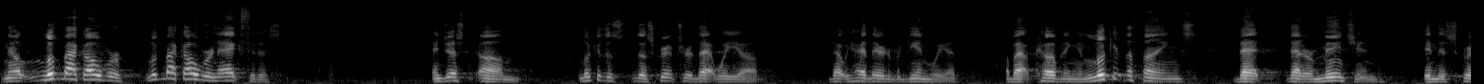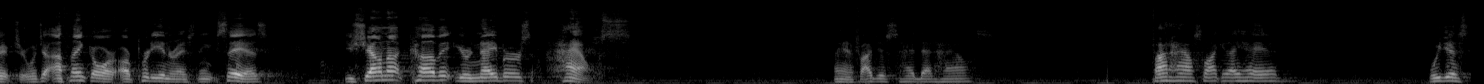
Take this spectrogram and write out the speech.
Now, look back over, look back over in Exodus and just um, look at the, the scripture that we, uh, that we had there to begin with about coveting and look at the things that, that are mentioned in this scripture, which I think are, are pretty interesting. It says, You shall not covet your neighbor's house. Man, if I just had that house, if I had a house like they had, we just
